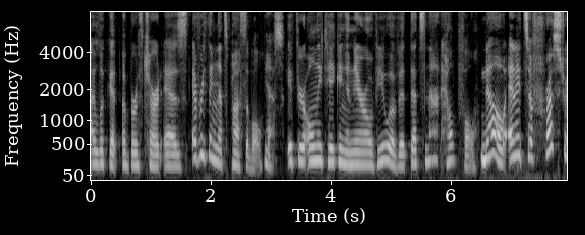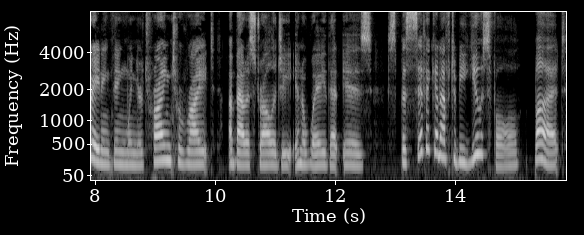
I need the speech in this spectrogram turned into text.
I look at a birth chart as everything that's possible. Yes. If you're only taking a narrow view of it, that's not helpful. No, and it's a frustrating thing when you're trying to write about astrology in a way that is specific enough to be useful, but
